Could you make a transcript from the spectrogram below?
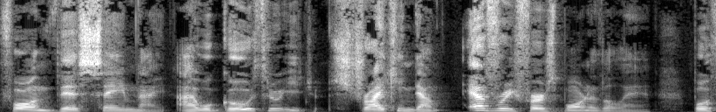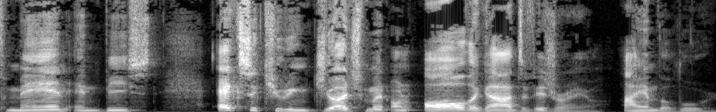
For on this same night I will go through Egypt, striking down every firstborn of the land, both man and beast, executing judgment on all the gods of Israel. I am the Lord.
